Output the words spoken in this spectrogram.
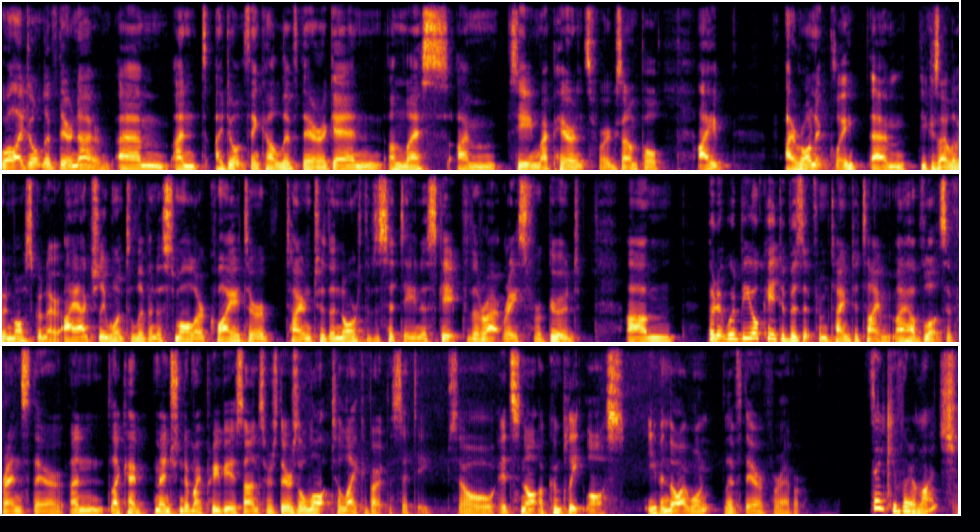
Well, I don't live there now, um, and I don't think I'll live there again unless I'm seeing my parents, for example. I, ironically, um, because I live in Moscow now, I actually want to live in a smaller, quieter town to the north of the city and escape the rat race for good. Um, but it would be okay to visit from time to time. I have lots of friends there, and like I mentioned in my previous answers, there's a lot to like about the city. So it's not a complete loss, even though I won't live there forever. Thank you very much.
